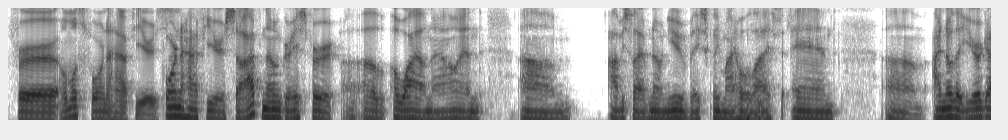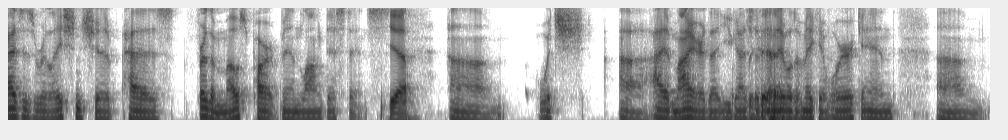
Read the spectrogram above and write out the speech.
For almost four and a half years. Four and a half years. So I've known Grace for a, a, a while now, and um, obviously I've known you basically my whole life, and um, I know that your guys' relationship has, for the most part, been long distance, Yeah. um, which uh, I admire that you guys have been able to make it work, and um,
